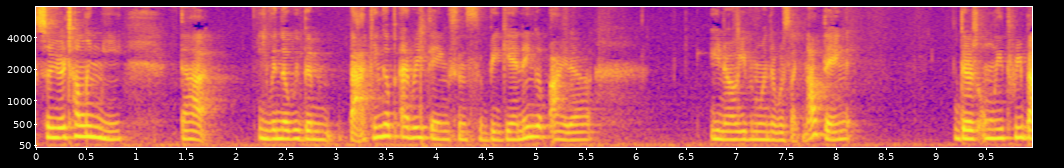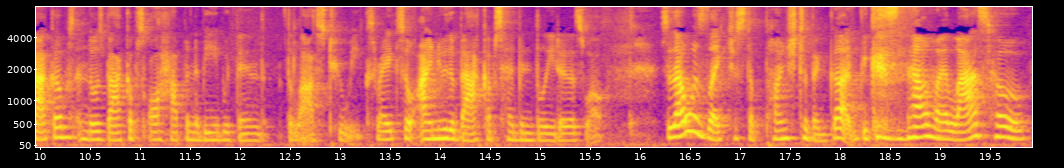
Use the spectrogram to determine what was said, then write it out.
So you're telling me that even though we've been backing up everything since the beginning of IDA, you know, even when there was like nothing, there's only three backups, and those backups all happen to be within the last two weeks, right? So I knew the backups had been deleted as well. So that was like just a punch to the gut because now my last hope,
